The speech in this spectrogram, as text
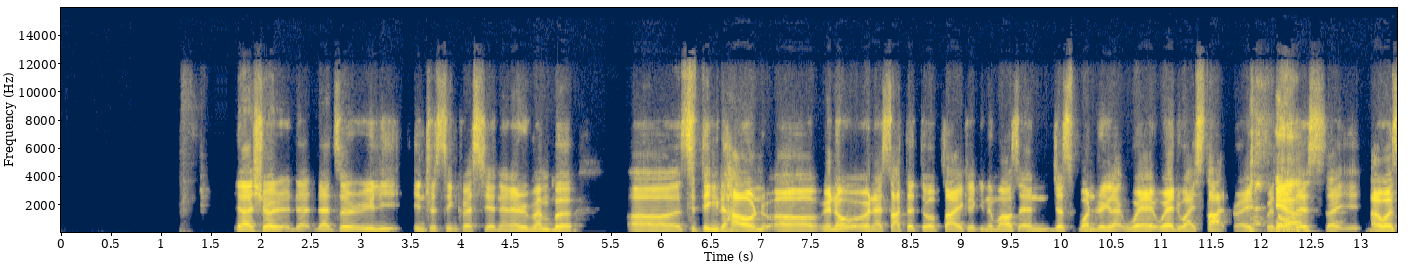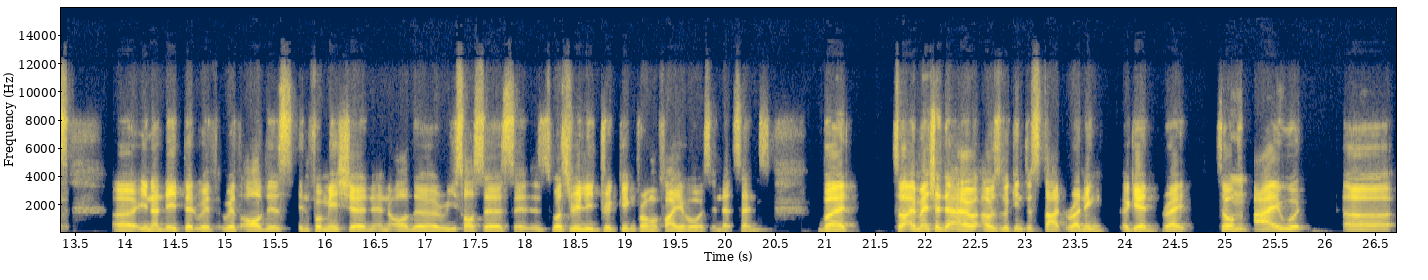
Yeah, sure. That that's a really interesting question, and I remember uh sitting down uh you know when i started to apply clicking the mouse and just wondering like where where do i start right with yeah. all this like, i was uh, inundated with with all this information and all the resources it, it, was really drinking from a fire hose in that sense but so i mentioned that i, I was looking to start running again right so mm. i would uh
